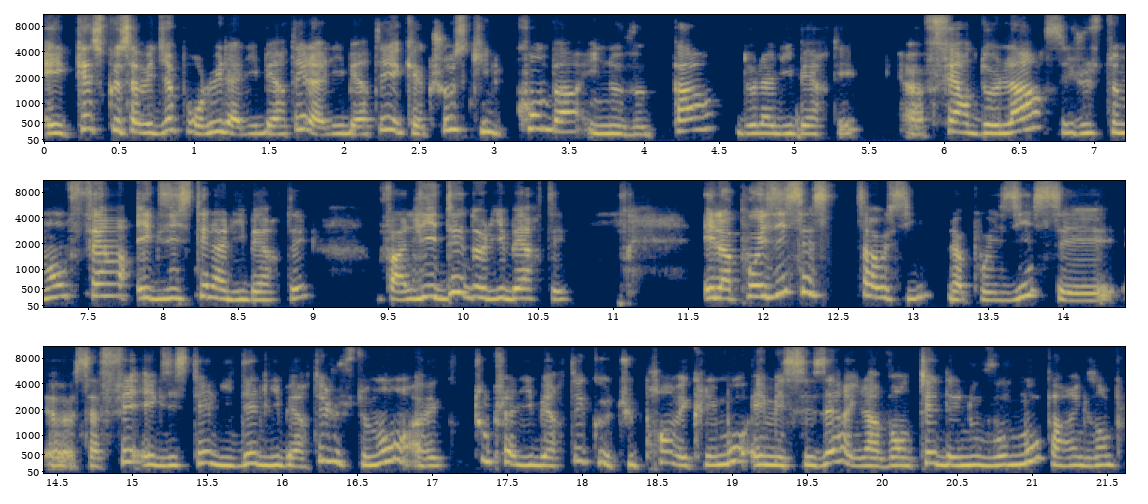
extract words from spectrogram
et qu'est-ce que ça veut dire pour lui la liberté? La liberté est quelque chose qu'il combat. Il ne veut pas de la liberté. Euh, faire de l'art, c'est justement faire exister la liberté, enfin l'idée de liberté. Et la poésie, c'est ça aussi. La poésie, c'est euh, ça fait exister l'idée de liberté justement avec toute la liberté que tu prends avec les mots. Aimé Césaire, il inventait des nouveaux mots, par exemple,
